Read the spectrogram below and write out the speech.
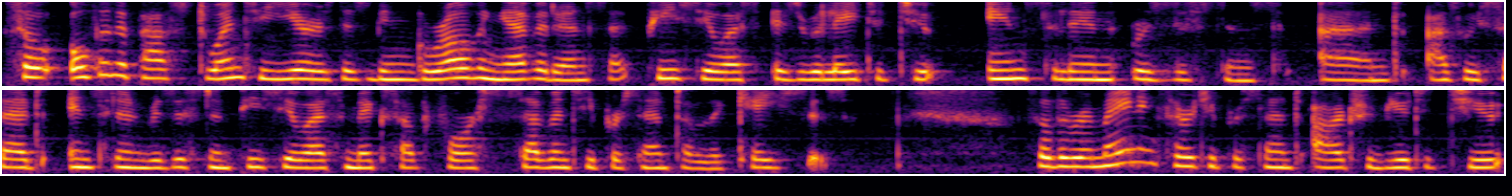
so over the past 20 years, there's been growing evidence that PCOS is related to insulin resistance. And as we said, insulin resistant PCOS makes up for 70% of the cases. So the remaining 30% are attributed to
